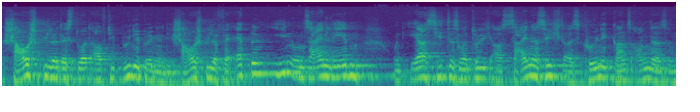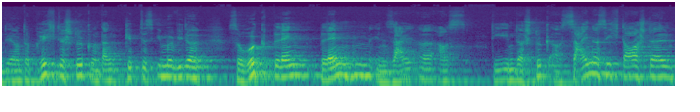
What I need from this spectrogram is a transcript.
Schauspieler das dort auf die Bühne bringen. Die Schauspieler veräppeln ihn und sein Leben und er sieht das natürlich aus seiner Sicht als König ganz anders und er unterbricht das Stück und dann gibt es immer wieder so Rückblenden, in sein, äh, aus, die ihm das Stück aus seiner Sicht darstellen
